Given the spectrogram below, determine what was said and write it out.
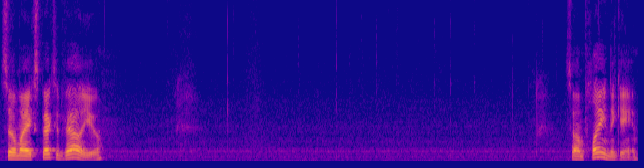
So my expected value so I'm playing the game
